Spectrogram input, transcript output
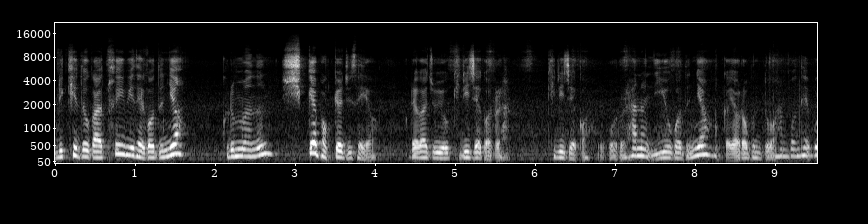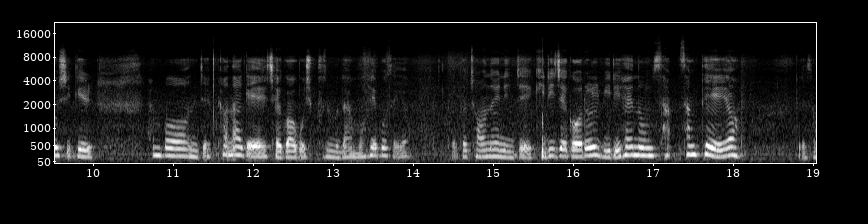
리퀴드가 투입이 되거든요. 그러면은 쉽게 벗겨지세요. 그래가지고 요 길이 제거를 길이 제거 이거를 하는 이유거든요. 그러니까 여러분도 한번 해보시길 한번 이제 편하게 제거하고 싶으신 분들 한번 해보세요. 그래서 저는 이제 길이 제거를 미리 해놓은 사- 상태예요. 그래서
